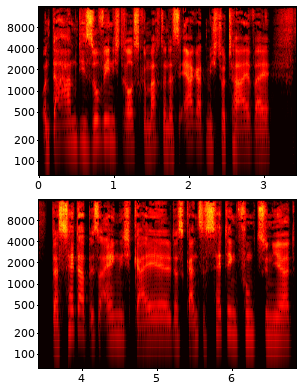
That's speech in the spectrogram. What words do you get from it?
Und da haben die so wenig draus gemacht. Und das ärgert mich total, weil das Setup ist eigentlich geil, das ganze Setting funktioniert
